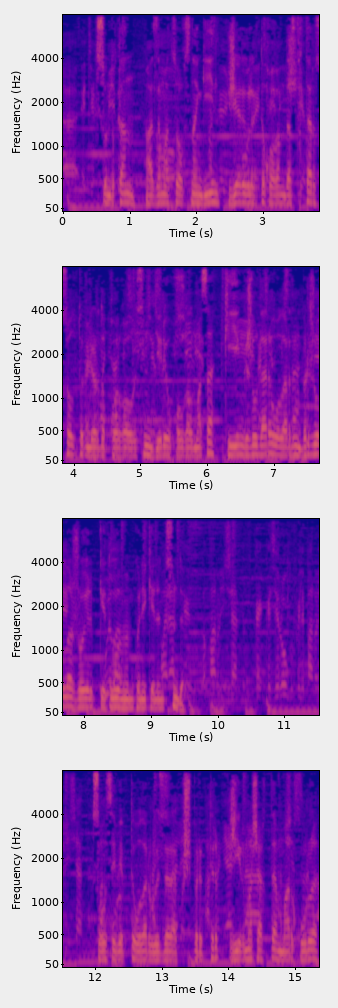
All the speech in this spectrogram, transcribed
э, сондықтан азамат соғысынан кейін жергілікті қоғамдастықтар сол түрлерді қорғау ісін дереу қолға алмаса кейінгі жылдары олардың біржола жойылып кетуі мүмкін екенін түсінді козерогов или пару десятков. Сол себепті олар өзара күш біріктіріп жиырма шақты мархуры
